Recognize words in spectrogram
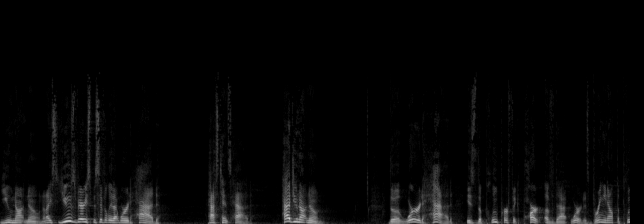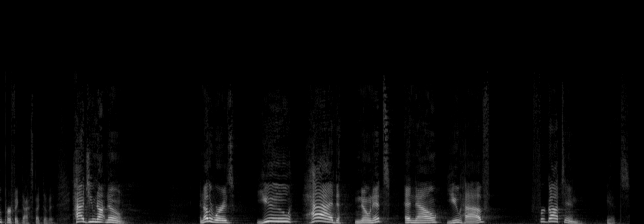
you not known. And I use very specifically that word had, past tense had. Had you not known. The word had is the pluperfect part of that word. It's bringing out the pluperfect aspect of it. Had you not known. In other words, you had known it, and now you have forgotten it.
